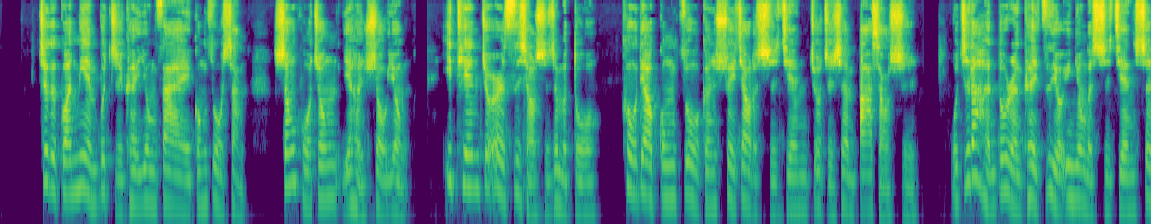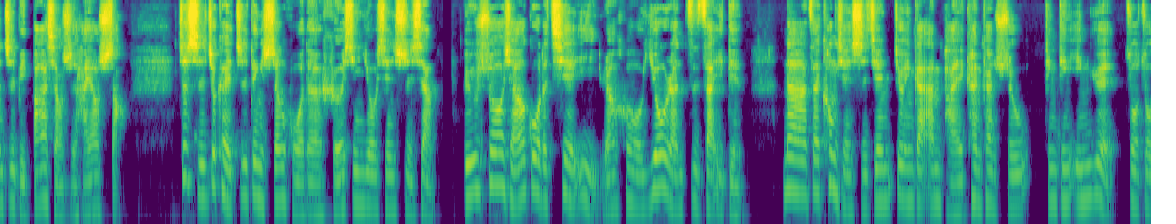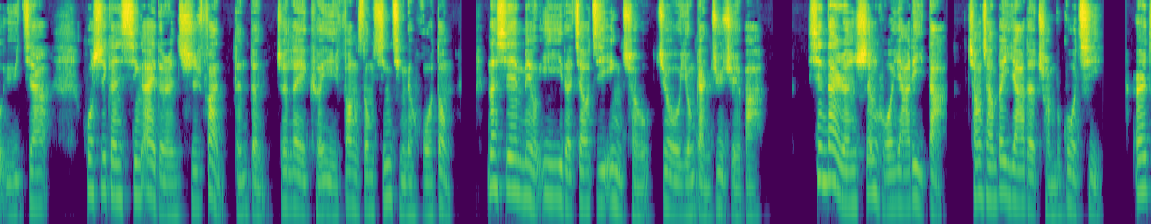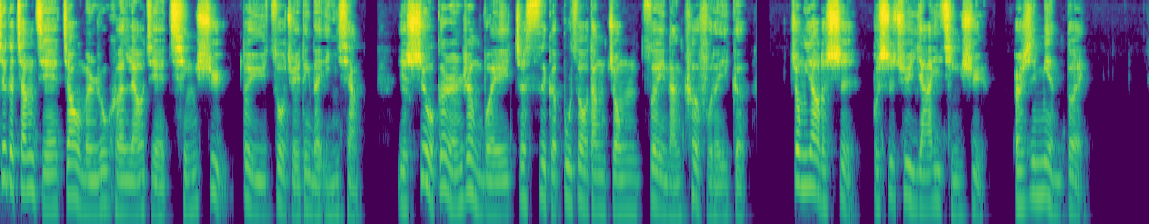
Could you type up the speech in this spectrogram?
这个观念不只可以用在工作上，生活中也很受用。一天就二十四小时这么多，扣掉工作跟睡觉的时间，就只剩八小时。我知道很多人可以自由运用的时间，甚至比八小时还要少。这时就可以制定生活的核心优先事项，比如说想要过得惬意，然后悠然自在一点。那在空闲时间就应该安排看看书、听听音乐、做做瑜伽，或是跟心爱的人吃饭等等这类可以放松心情的活动。那些没有意义的交际应酬，就勇敢拒绝吧。现代人生活压力大。常常被压得喘不过气，而这个章节教我们如何了解情绪对于做决定的影响，也是我个人认为这四个步骤当中最难克服的一个。重要的是，不是去压抑情绪，而是面对。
